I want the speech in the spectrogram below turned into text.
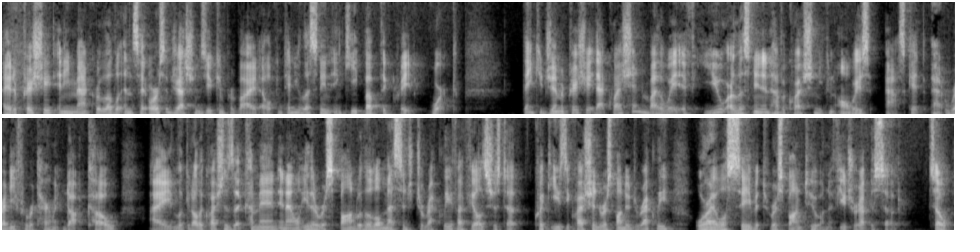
I'd appreciate any macro level insight or suggestions you can provide. I will continue listening and keep up the great work. Thank you, Jim. Appreciate that question. And by the way, if you are listening and have a question, you can always ask it at readyforretirement.co. I look at all the questions that come in and I'll either respond with a little message directly if I feel it's just a quick, easy question to respond to directly, or I will save it to respond to on a future episode. So,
